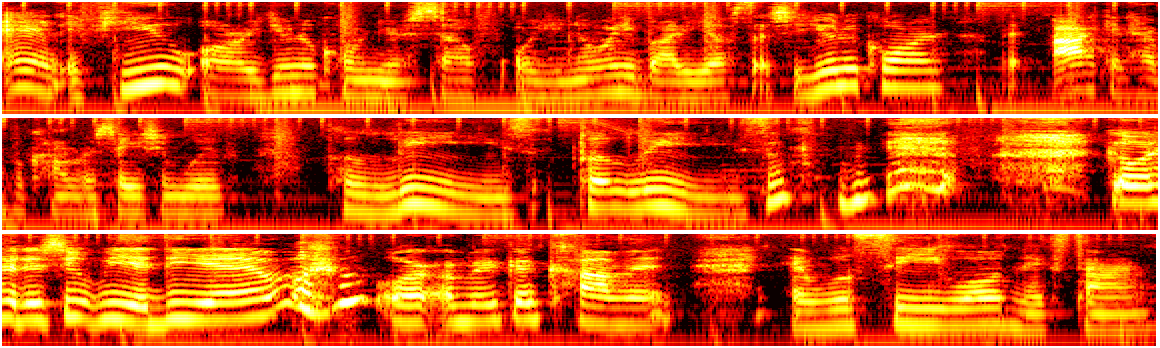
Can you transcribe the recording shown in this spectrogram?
And if you are a unicorn yourself or you know anybody else that's a unicorn that I can have a conversation with, please, please go ahead and shoot me a DM or, or make a comment. And we'll see you all next time.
